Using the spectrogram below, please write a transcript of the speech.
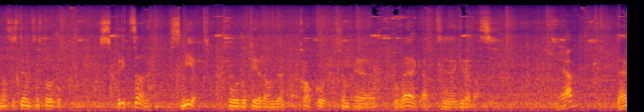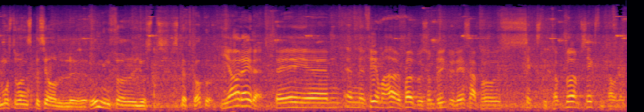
En assistent som står och spritsar smet på roterande kakor som är på väg att eh, gräddas. Ja. Det här måste vara en specialugn för just spettkakor. Ja, det är det. Det är eh, en firma här i Sjöbo som byggde dessa på 60 början på 60-talet.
